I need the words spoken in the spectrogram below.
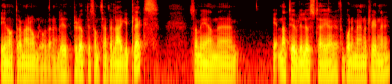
i något av de här områdena. Det är produkter som till exempel Largiplex som är en eh, naturlig lusthöjare för både män och kvinnor.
